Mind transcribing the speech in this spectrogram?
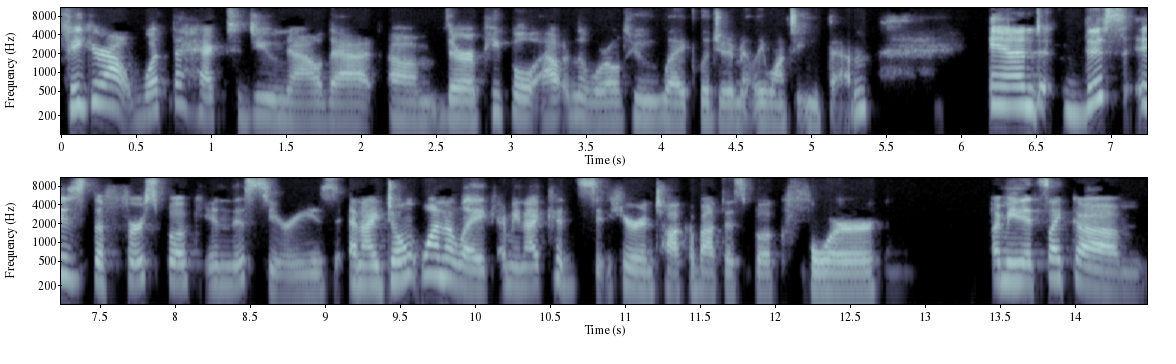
figure out what the heck to do now that um, there are people out in the world who like legitimately want to eat them. And this is the first book in this series and i don't want to like i mean i could sit here and talk about this book for i mean it's like um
